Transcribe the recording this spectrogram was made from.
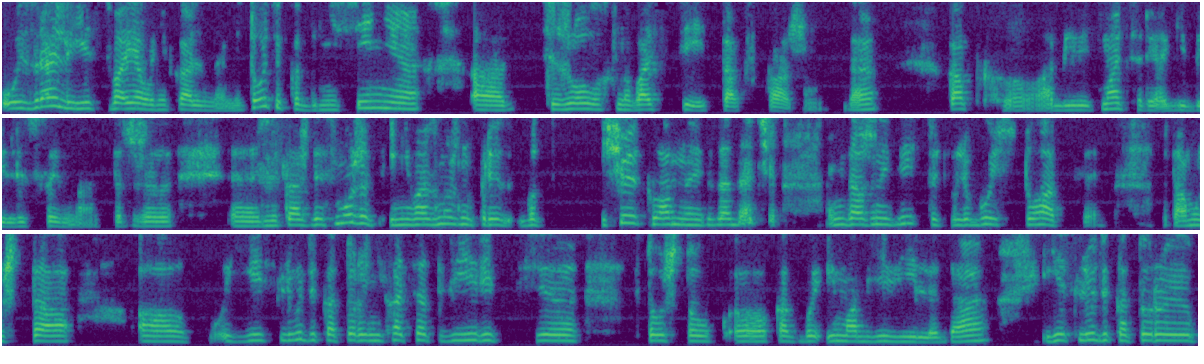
у Израиля есть своя уникальная методика донесения а, тяжелых новостей, так скажем, да, как э, объявить матери о гибели сына. Это же э, не каждый сможет, и невозможно... При... Вот еще и главная их задача, они должны действовать в любой ситуации, потому что э, есть люди, которые не хотят верить э, в то, что э, как бы им объявили, да. Есть люди, которые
